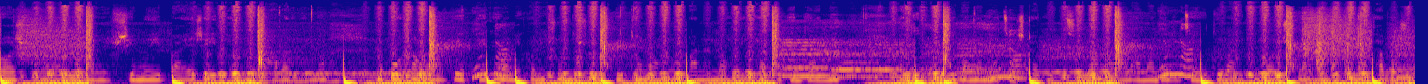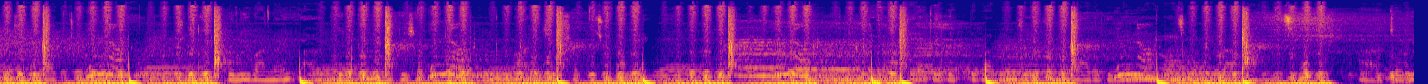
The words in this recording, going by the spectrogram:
রসমালাই সিমুই পায়েস এই ধরনের খাবারগুলো পৌষ সংক্রান্তি এর থেকে অনেক অনেক সুন্দর সুন্দর পিঠে বানানো হয়ে থাকে, কিন্তু আমি দুধ পুলি বানানোর চেষ্টা করছিলাম। আর আমাদের যেহেতু বাড়িতে বয়স্ক মাথা বসবাস করে, তার জন্য শুধু দুধ পুলি বানাই, আর দুধ পুলি পাটিসাপটা পায়েস এসব কিছু বানাই। দেখতে পাবেন যে আরও বিভিন্ন আজকে হয়েছে। আর যদি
